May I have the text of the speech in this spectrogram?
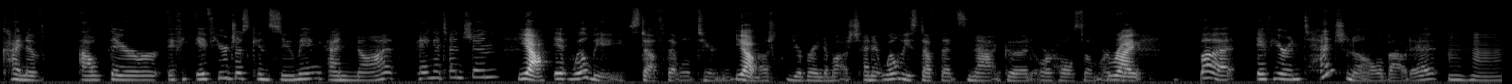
kind of out there, if, if you're just consuming and not paying attention, yeah. it will be stuff that will turn Yeah. your, mush, your brain to mush. And it will be stuff that's not good or wholesome or good. Right. But if you're intentional about it, Mm-hmm.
